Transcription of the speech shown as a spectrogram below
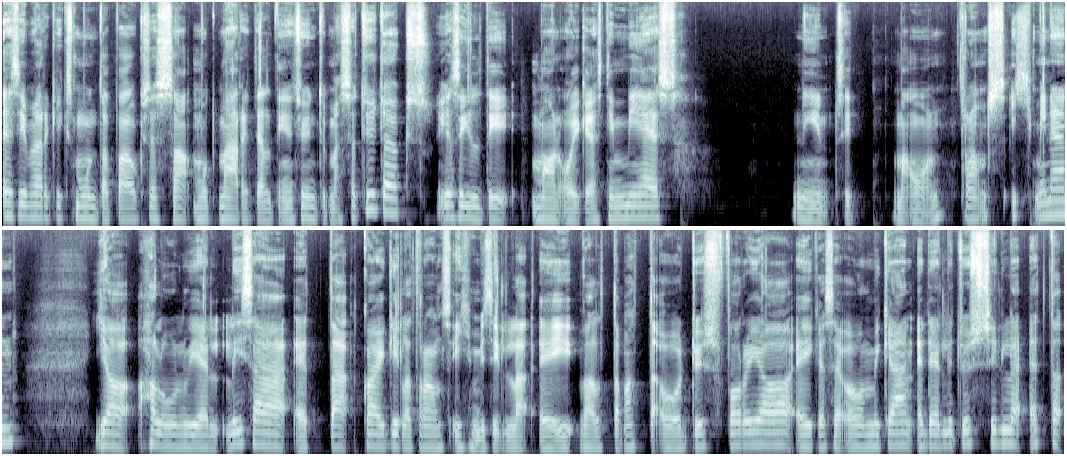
esimerkiksi mun tapauksessa mut määriteltiin syntymässä tytöksi ja silti mä oon oikeasti mies, niin sit mä oon transihminen. Ja haluan vielä lisää, että kaikilla transihmisillä ei välttämättä ole dysforiaa, eikä se ole mikään edellytys sille, että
